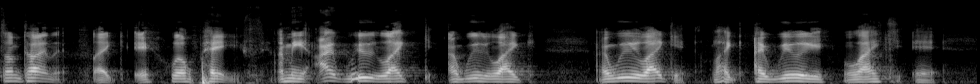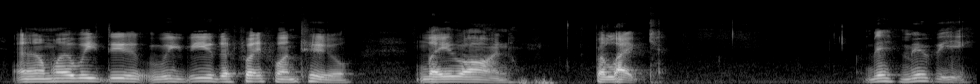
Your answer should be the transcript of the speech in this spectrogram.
sometimes, like, it's slow pace. I mean, I really like, I really like, I really like it. Like, I really like it. And I'm gonna review the first one too later on. But, like, this movie,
